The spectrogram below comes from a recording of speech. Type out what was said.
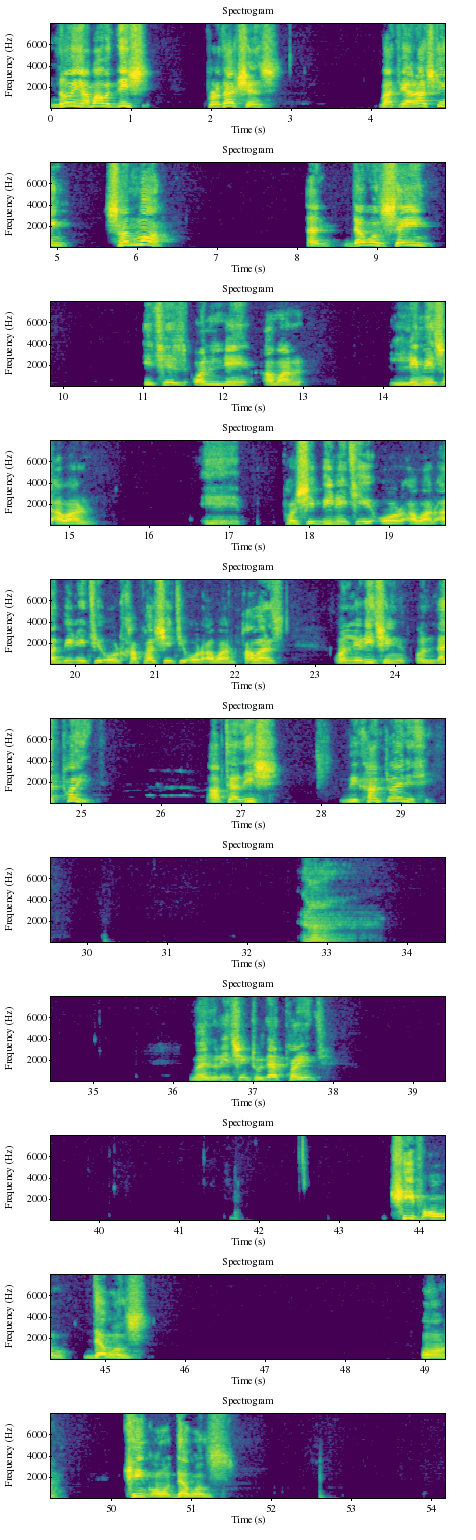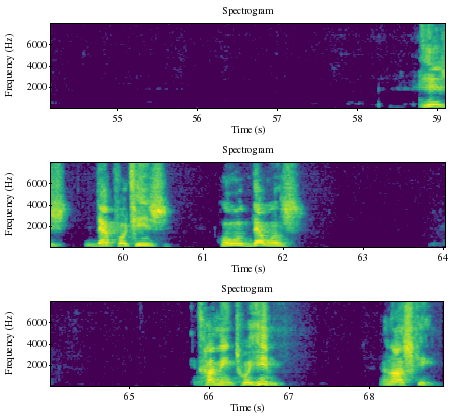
knowing about these productions, but we are asking some more. And they was saying it is only our limits, our uh, possibility or our ability or capacity or our powers only reaching on that point. After this, we can't do anything. Uh, when reaching to that point, chief of devils or king of devils. His deputies, whole devils, coming to him and asking,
